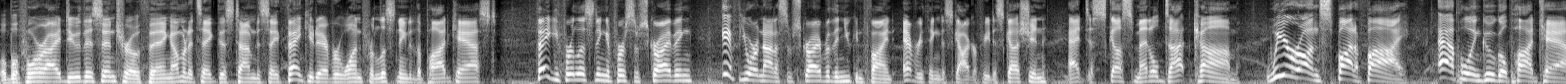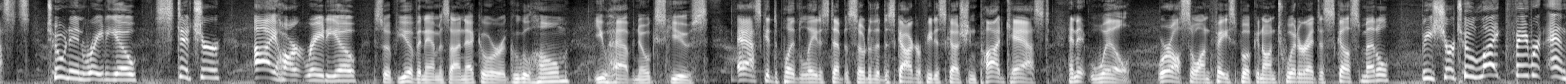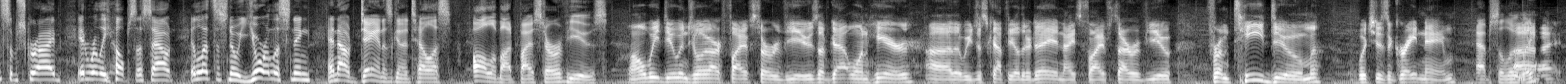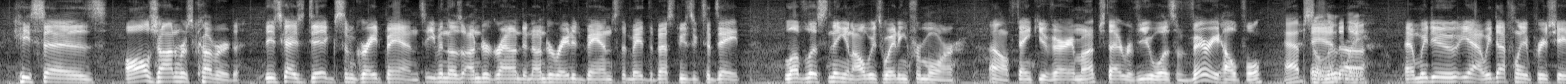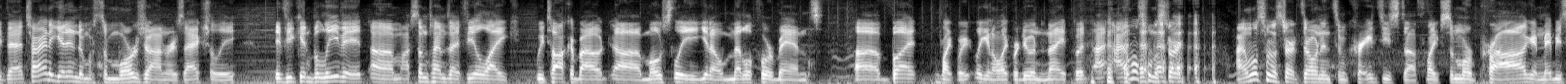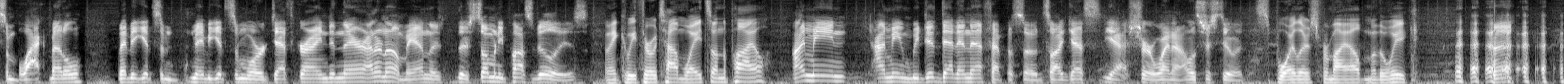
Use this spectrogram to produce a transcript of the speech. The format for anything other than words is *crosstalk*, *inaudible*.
Well, before I do this intro thing, I'm going to take this time to say thank you to everyone for listening to the podcast. Thank you for listening and for subscribing. If you are not a subscriber, then you can find everything discography discussion at discussmetal.com. We are on Spotify, Apple and Google Podcasts, TuneIn Radio, Stitcher, iHeartRadio. So if you have an Amazon Echo or a Google Home, you have no excuse. Ask it to play the latest episode of the Discography Discussion podcast, and it will. We're also on Facebook and on Twitter at Discuss Metal. Be sure to like, favorite, and subscribe. It really helps us out. It lets us know you're listening, and now Dan is going to tell us all about five star reviews. Well, we do enjoy our five star reviews. I've got one here uh, that we just got the other day, a nice five star review from T Doom, which is a great name. Absolutely. Uh, he says, All genres covered. These guys dig some great bands, even those underground and underrated bands that made the best music to date. Love listening and always waiting for more. Oh, thank you very much. That review was very helpful. Absolutely. And, uh, and we do, yeah, we definitely appreciate that. Trying to get into some more genres, actually. If you can believe it, um, sometimes I feel like we talk about uh, mostly, you know, metalcore bands, uh, but like we, you know, like we're doing tonight. But I, I almost want to start. *laughs* I almost want to start throwing in some crazy stuff, like some more prog and maybe some black metal. Maybe get some, maybe get some more death grind in there. I don't know, man. There's there's so many possibilities. I mean, can we throw Tom Waits on the pile? I mean, I mean, we did that NF episode, so I guess, yeah, sure, why not? Let's just do it. Spoilers for my album of the week. *laughs*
